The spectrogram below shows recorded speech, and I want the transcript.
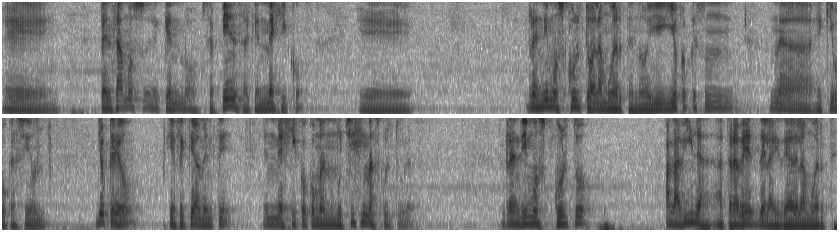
Eh, pensamos eh, que, se piensa que en México rendimos culto a la muerte, ¿no? Y yo creo que es una equivocación. Yo creo que efectivamente en México, como en muchísimas culturas, rendimos culto a la vida a través de la idea de la muerte.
